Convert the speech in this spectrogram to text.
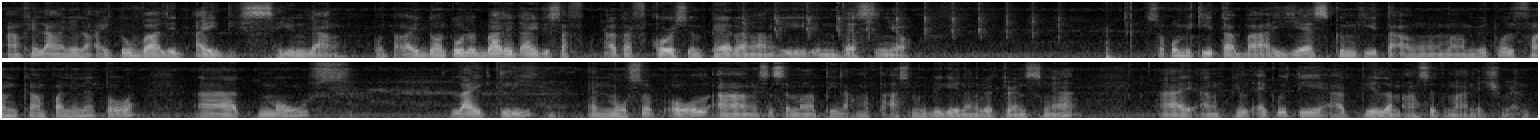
Ang kailangan nyo lang ay two valid IDs. Yun lang. Punta kayo doon, tulad valid IDs at of course yung pera nga i-invest nyo. So kumikita ba? Yes, kumikita ang mga mutual fund company na to at most likely and most of all ang isa sa mga pinakamataas magbigay ng returns nga ay ang PIL Equity at PILAM Asset Management.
